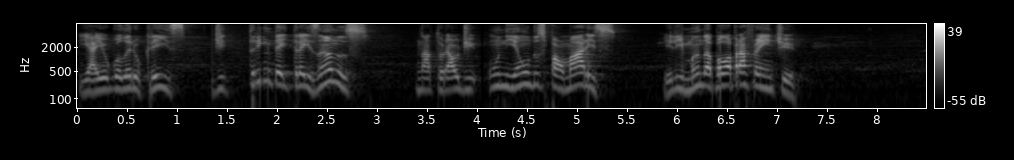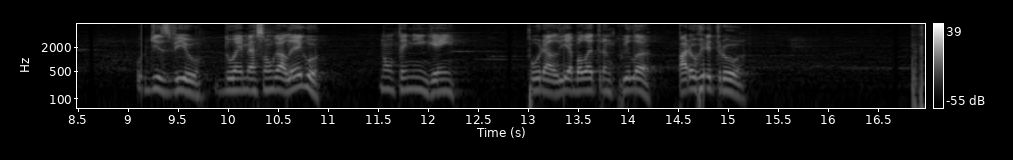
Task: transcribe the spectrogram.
E aí o goleiro Cris, de 33 anos, natural de União dos Palmares, ele manda a bola para frente. O desvio do Emerson Galego, não tem ninguém por ali, a bola é tranquila para o retrô.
